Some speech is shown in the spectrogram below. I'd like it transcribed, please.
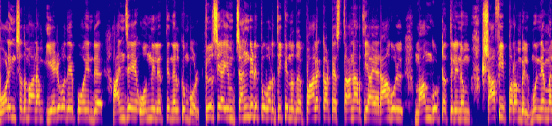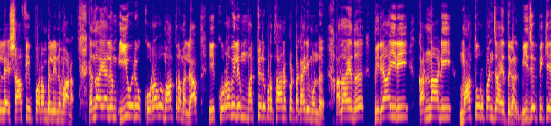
പോളിംഗ് ശതമാനം എഴുപത് പോയിന്റ് അഞ്ച് ഒന്നിലെത്തി നിൽക്കുമ്പോൾ തീർച്ചയായും ചങ്കിടിപ്പ് വർദ്ധിക്കുന്നത് പാലക്കാട്ടെ സ്ഥാനാർത്ഥിയായ രാഹുൽ മാങ്കൂട്ടത്തിലിനും ഷാഫി പറമ്പിൽ മുൻ എം എൽ എ ഷാഫി പറമ്പിലിനുമാണ്. എന്തായാലും ഈ ഒരു കുറവ് മാത്രമല്ല ഈ കുറവിലും മറ്റൊരു പ്രധാനപ്പെട്ട കാര്യമുണ്ട്. അതായത് പിരായിരി കണ്ണാടി മാത്തൂർ പഞ്ചായത്തുകൾ ബി ജെ പിക്ക്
